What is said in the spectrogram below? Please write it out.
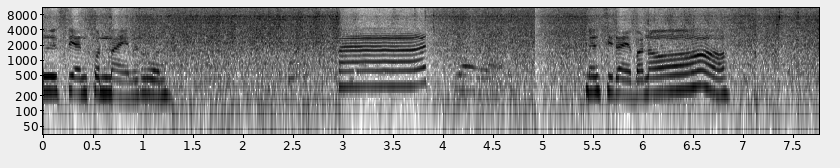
มือเซียนคนใหม่นะทุกคนปาดเมนสีใดบ่เนาะ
